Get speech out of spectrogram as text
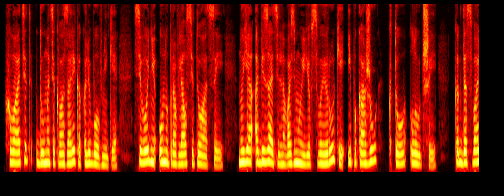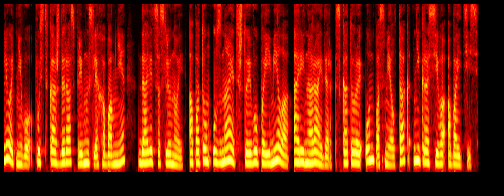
Хватит думать о Квазаре как о любовнике. Сегодня он управлял ситуацией, но я обязательно возьму ее в свои руки и покажу, кто лучший. Когда свалю от него, пусть каждый раз при мыслях обо мне давится слюной, а потом узнает, что его поимела Арина Райдер, с которой он посмел так некрасиво обойтись.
